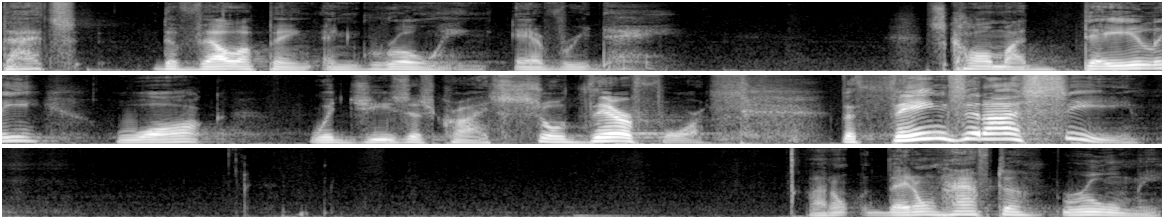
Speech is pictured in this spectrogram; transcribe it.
that's developing and growing every day. It's called my daily walk with Jesus Christ. So, therefore, the things that I see, I don't, they don't have to rule me.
